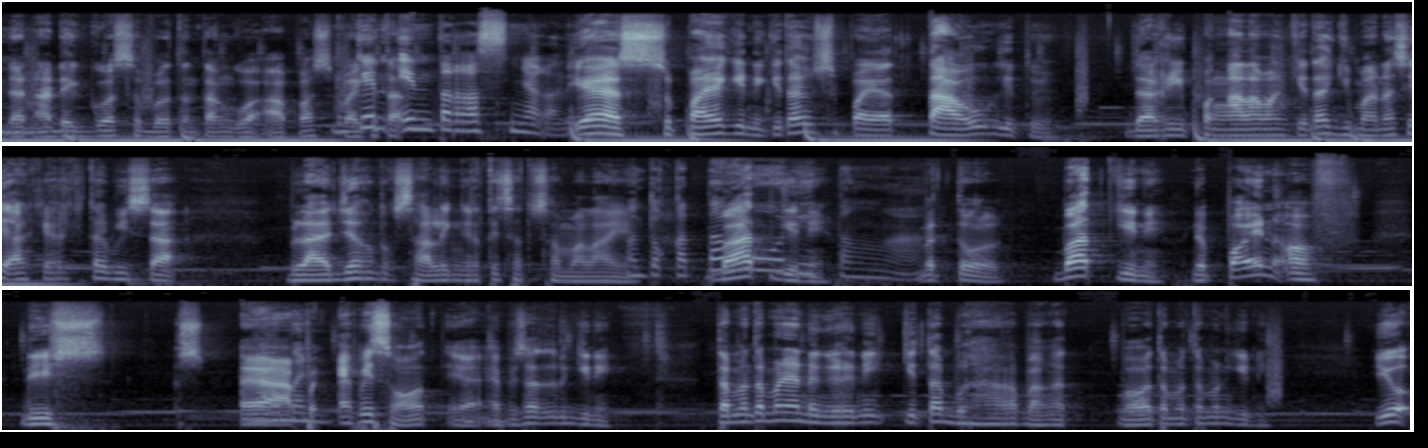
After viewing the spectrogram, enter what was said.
dan adik gua sebel tentang gua apa supaya Mungkin kita interestnya kali. yes supaya gini kita supaya tahu gitu dari pengalaman kita gimana sih akhirnya kita bisa belajar untuk saling ngerti satu sama lain. Untuk ketemu But di gini, tengah. Betul. But gini, the point of this Moment. episode ya episode itu gini. Teman-teman yang denger ini kita berharap banget bahwa teman-teman gini. Yuk,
